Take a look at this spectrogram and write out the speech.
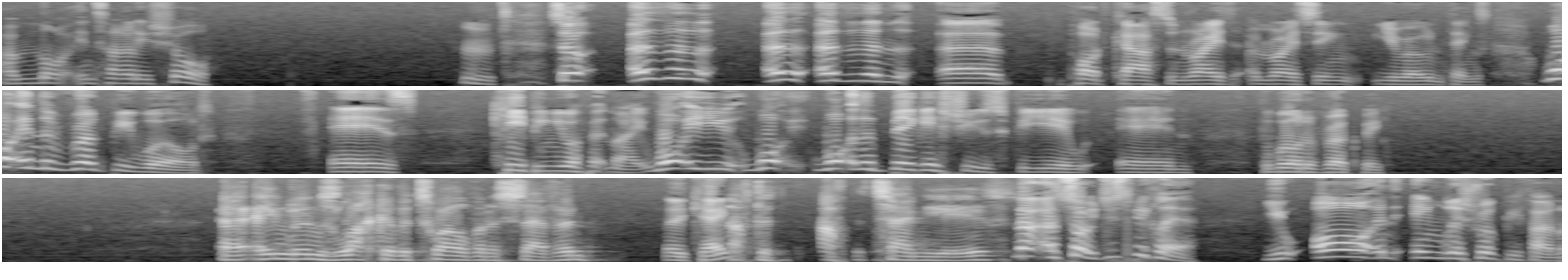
I'm not entirely sure. Hmm. So other other, other than uh, podcasts and, write, and writing your own things, what in the rugby world is keeping you up at night? What are you what What are the big issues for you in the world of rugby? Uh, England's lack of a 12 and a 7 Okay. after after 10 years. No, uh, sorry. Just to be clear, you are an English rugby fan,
